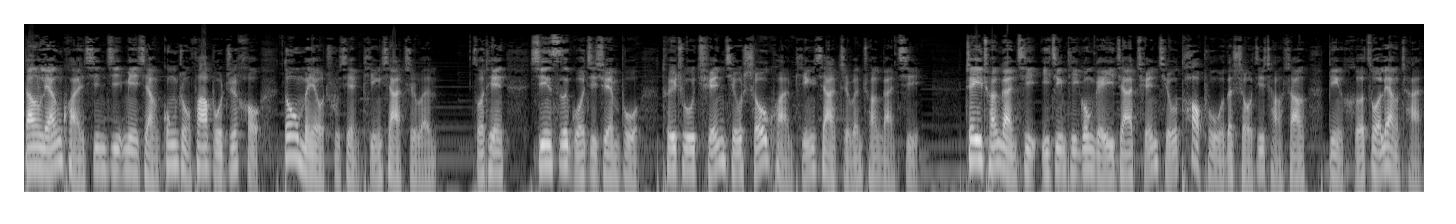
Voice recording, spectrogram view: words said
当两款新机面向公众发布之后，都没有出现屏下指纹。昨天，新思国际宣布推出全球首款屏下指纹传感器，这一传感器已经提供给一家全球 TOP 五的手机厂商，并合作量产。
